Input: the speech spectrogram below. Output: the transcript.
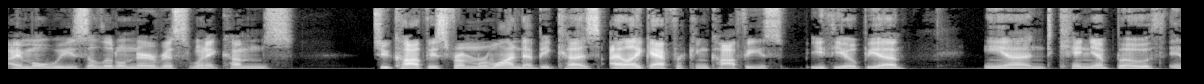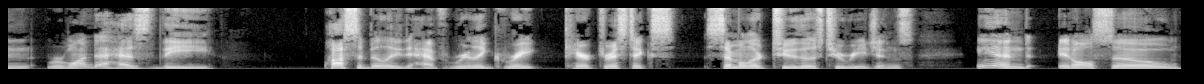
I'm always a little nervous when it comes to coffees from Rwanda because I like African coffees, Ethiopia and Kenya both. And Rwanda has the possibility to have really great characteristics similar to those two regions and it also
